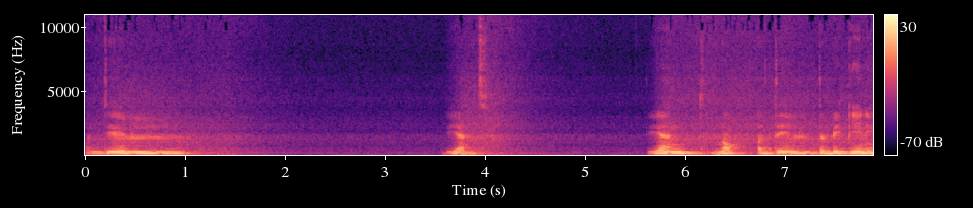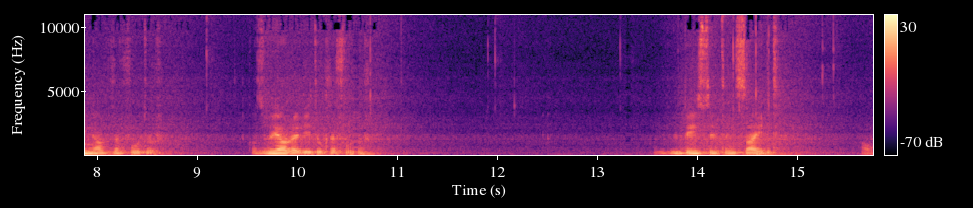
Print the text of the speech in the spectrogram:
until the end. The end, no, until the beginning of the footer, because we already took the footer And we paste it inside oh.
